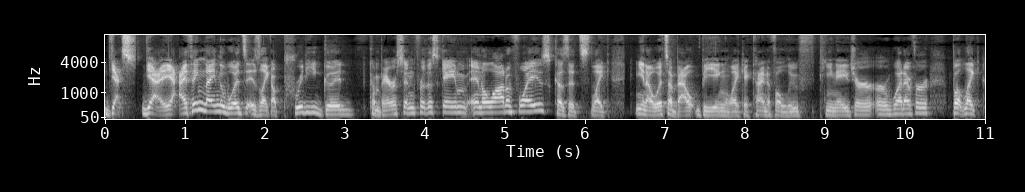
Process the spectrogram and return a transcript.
Yes. Yeah, yeah. I think Night in the Woods is like a pretty good comparison for this game in a lot of ways because it's like, you know, it's about being like a kind of aloof teenager or whatever. But like,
